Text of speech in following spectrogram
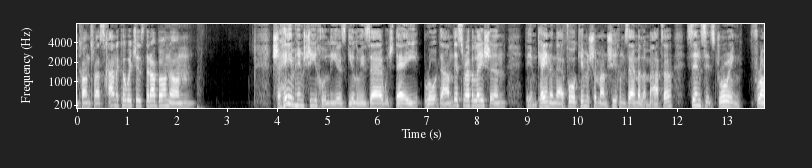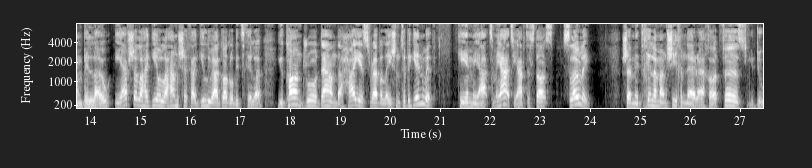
contrast, Chanukah, which is the Rabbanon, Shehem himshichu liyas gilui which they brought down this revelation. V'imkein, and therefore kimshem mamshichim zeh since it's drawing from below. You can't draw down the highest revelation to begin with. Ki miat miat, You have to start slowly. First, you do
